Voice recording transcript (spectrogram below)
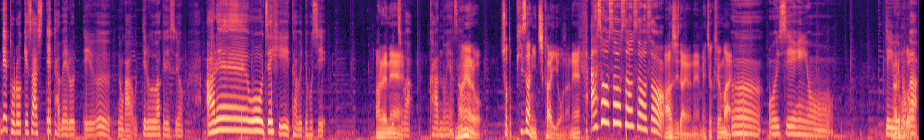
でとろけさせて食べるっていうのが売ってるわけですよ。あれをぜひ食べてほしい、あれうちねは観音屋さんなんやろ。ちょっとピザに近いようなね。あそうそうそうそうそう。味だよね。めちゃくちゃうまい、うん。美味しいんよ。っていうのが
